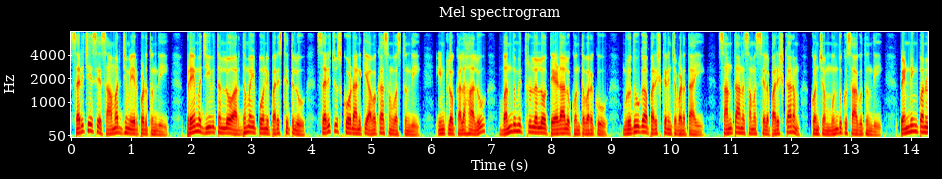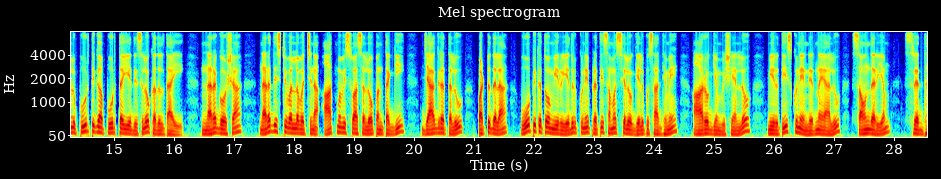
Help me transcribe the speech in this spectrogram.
సరిచేసే సామర్థ్యం ఏర్పడుతుంది. ప్రేమ జీవితంలో అర్థమైపోని పరిస్థితులు సరిచూసుకోవడానికి అవకాశం వస్తుంది. ఇంట్లో కలహాలు బంధుమిత్రులలో తేడాలు కొంతవరకు మృదువుగా పరిష్కరించబడతాయి. సంతాన సమస్యల పరిష్కారం కొంచెం ముందుకు సాగుతుంది. పెండింగ్ పనులు పూర్తిగా పూర్తయ్యే దిశలో కదులుతాయి. నరఘోష నరదిష్టి వల్ల వచ్చిన ఆత్మవిశ్వాస లోపం తగ్గి జాగ్రత్తలు పట్టుదల ఓపికతో మీరు ఎదుర్కొనే ప్రతి సమస్యలో గెలుపు సాధ్యమే. ఆరోగ్యం విషయంలో మీరు తీసుకునే నిర్ణయాలు సౌందర్యం శ్రద్ధ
